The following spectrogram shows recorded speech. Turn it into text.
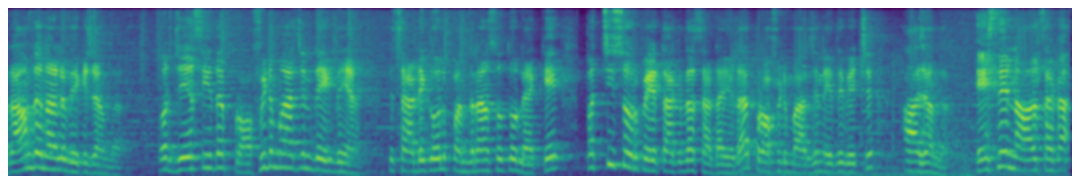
ਆਰਾਮ ਦੇ ਨਾਲ ਵਿਕ ਜਾਂਦਾ। ਔਰ ਜੇ ਅਸੀਂ ਇਹਦਾ ਪ੍ਰੋਫਿਟ ਮਾਰਜਨ ਦੇਖਦੇ ਹਾਂ ਤੇ ਸਾਡੇ ਕੋਲ 1500 ਤੋਂ ਲੈ ਕੇ 2500 ਰੁਪਏ ਤੱਕ ਦਾ ਸਾਡਾ ਜਿਹੜਾ ਪ੍ਰੋਫਿਟ ਮਾਰਜਨ ਇਹਦੇ ਵਿੱਚ ਆ ਜਾਂਦਾ। ਇਸ ਦੇ ਨਾਲ ਸਾਡਾ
